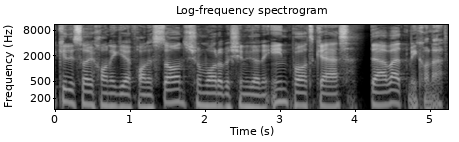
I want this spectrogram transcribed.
کلیسای خانگی افغانستان شما را به شنیدن این پادکست دعوت می کند.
